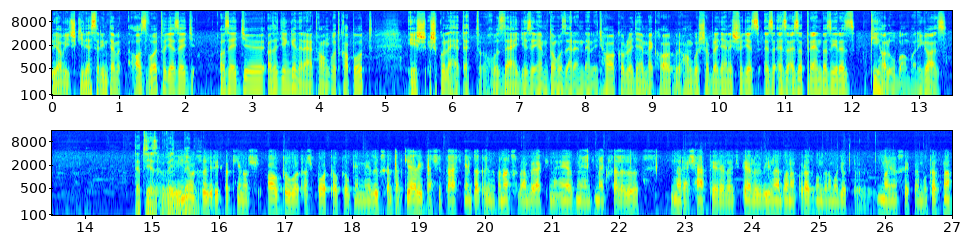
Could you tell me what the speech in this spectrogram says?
javíts ki, de szerintem az volt, hogy ez egy, az egy, az egy ilyen generált hangot kapott, és, és akkor lehetett hozzá egy, ezért nem tudom hozzárendelni, hogy halkabb legyen, meg hangosabb legyen, és hogy ez, ez, ez, ez a trend azért ez kihalóban van, igaz? Tehát, hogy ez, vagy, i8 egy ritka kínos autó volt, ha sportautóként nézzük, szerintem kiállítási tárgyként, tehát hogy a nagyszobába el kéne helyezni egy megfelelő neres háttérrel egy kellő villában, akkor azt gondolom, hogy ott nagyon szépen mutatna.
